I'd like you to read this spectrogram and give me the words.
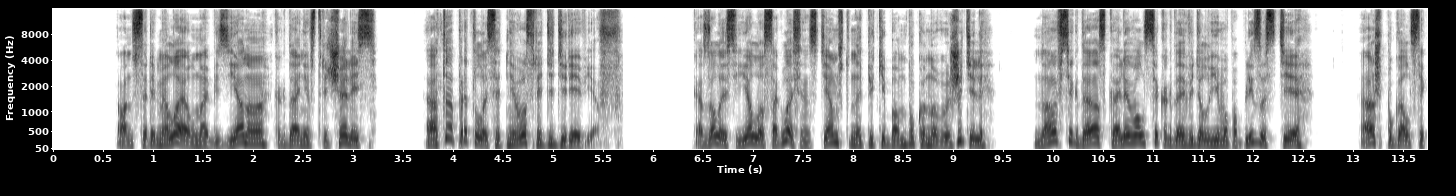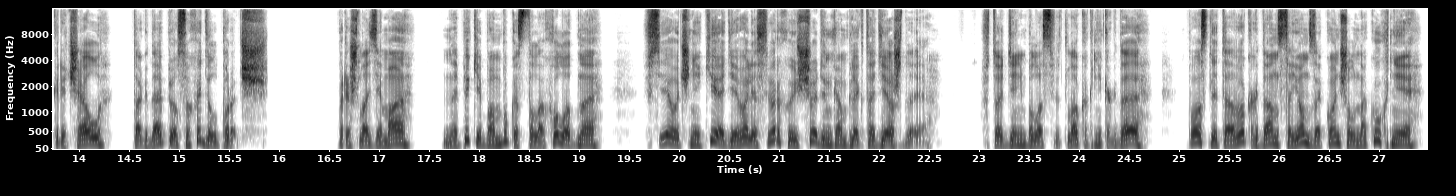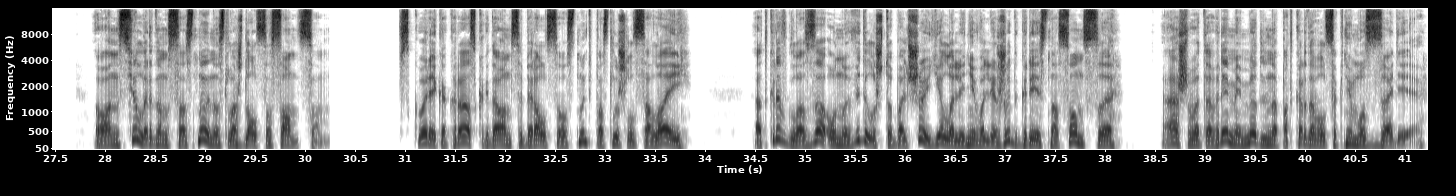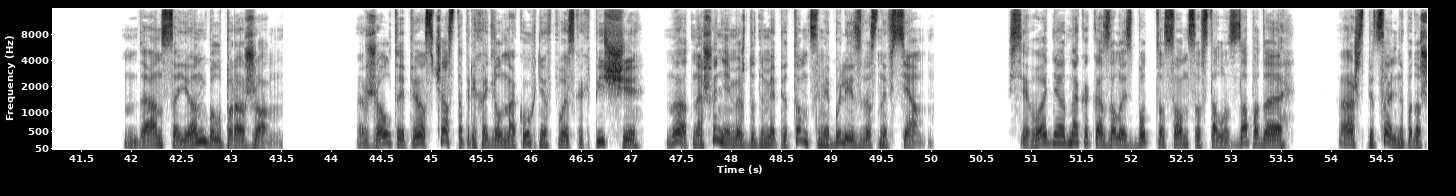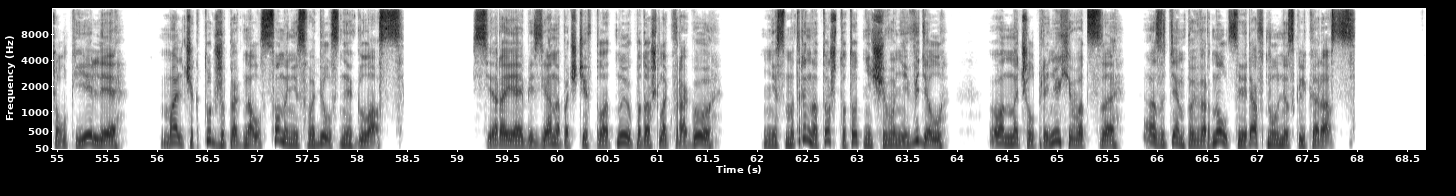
Он все время лаял на обезьяну, когда они встречались, а та пряталась от него среди деревьев. Казалось, Елла согласен с тем, что на пике бамбука новый житель, но всегда оскаливался, когда видел его поблизости. Аш пугался и кричал, тогда пес уходил прочь. Пришла зима, на пике бамбука стало холодно, все ученики одевали сверху еще один комплект одежды. В тот день было светло, как никогда, После того, как Дан Сайон закончил на кухне, он сел рядом с сосной и наслаждался солнцем. Вскоре, как раз, когда он собирался уснуть, послышался лай. Открыв глаза, он увидел, что большой ело лениво лежит, греясь на солнце, аж в это время медленно подкрадывался к нему сзади. Дан Сайон был поражен. Желтый пес часто приходил на кухню в поисках пищи, но отношения между двумя питомцами были известны всем. Сегодня, однако, казалось, будто солнце встало с запада, Аж специально подошёл к Елле. Мальчик тут же прогнал сон и не сводил с них глаз. Серая обезьяна почти вплотную подошла к врагу. Несмотря на то, что тот ничего не видел, он начал принюхиваться, а затем повернулся и рявкнул несколько раз.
